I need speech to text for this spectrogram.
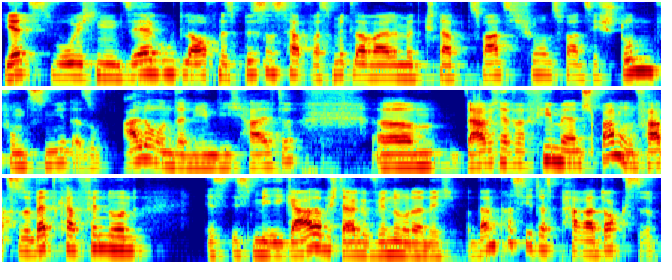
Jetzt, wo ich ein sehr gut laufendes Business habe, was mittlerweile mit knapp 20, 25 Stunden funktioniert, also alle Unternehmen, die ich halte, ähm, da habe ich einfach viel mehr Entspannung, fahre zu so einem Wettkampf hin und es ist mir egal, ob ich da gewinne oder nicht. Und dann passiert das Paradoxe.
